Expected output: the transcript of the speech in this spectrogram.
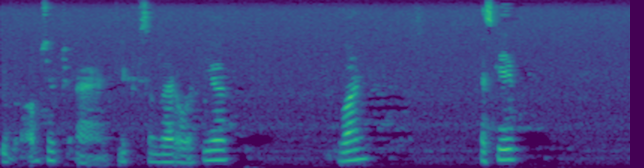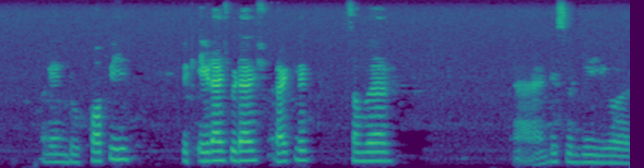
pick the object and click somewhere over here. One escape. Again do copy pick a dash b dash right click somewhere and this will be your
